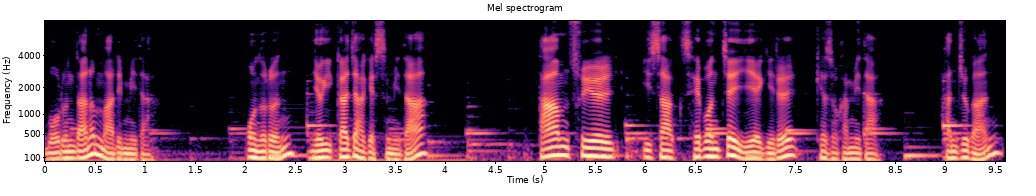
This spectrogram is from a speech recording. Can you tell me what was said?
모른다는 말입니다. 오늘은 여기까지 하겠습니다. 다음 수요일 이삭 세 번째 이야기를 계속합니다. 한 주간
